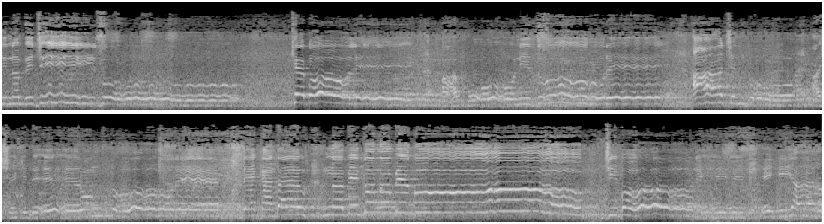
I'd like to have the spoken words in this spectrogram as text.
নবীজি গো। কে বলে আপনি দূরে? আছেন গো আশেকদের অন্তরে। দেখা দাও নবী গো নবী গো। জীবনে এই আর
